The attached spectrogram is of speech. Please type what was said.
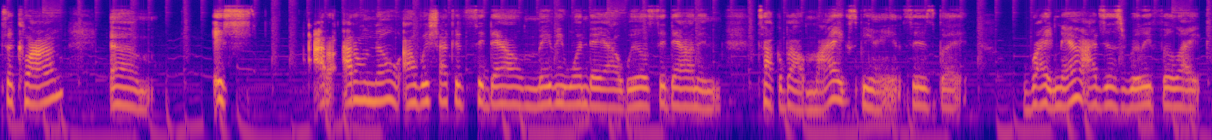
to climb. Um, it's I don't, I don't know. I wish I could sit down. Maybe one day I will sit down and talk about my experiences. But right now, I just really feel like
